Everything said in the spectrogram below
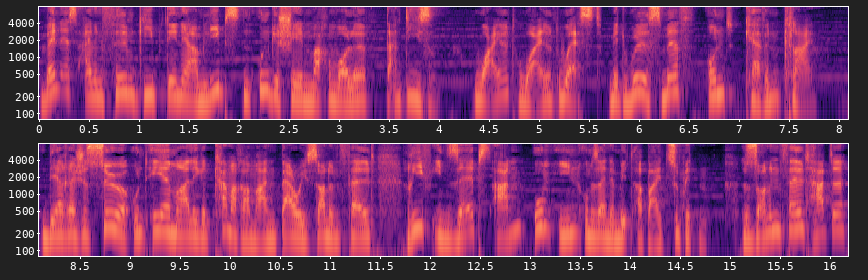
Wenn es einen Film gibt, den er am liebsten ungeschehen machen wolle, dann diesen. Wild Wild West mit Will Smith und Kevin Klein. Der Regisseur und ehemalige Kameramann Barry Sonnenfeld rief ihn selbst an, um ihn um seine Mitarbeit zu bitten. Sonnenfeld hatte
